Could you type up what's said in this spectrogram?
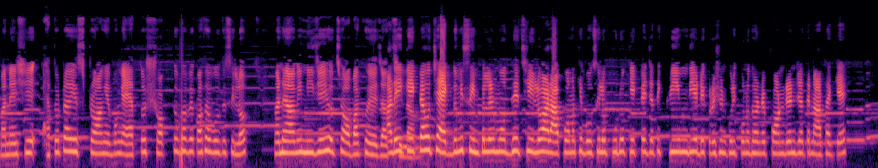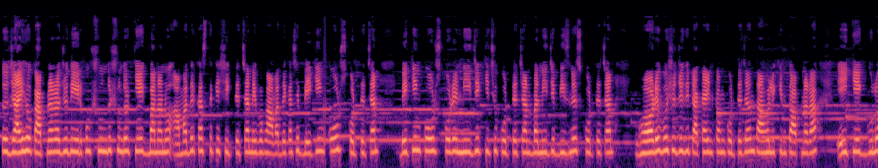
মানে সে এতটা স্ট্রং এবং এত শক্তভাবে কথা বলতেছিল মানে আমি নিজেই হচ্ছে অবাক হয়ে যাচ্ছি আর এই কেকটা হচ্ছে একদমই সিম্পলের মধ্যে ছিল আর আপু আমাকে বলছিল পুরো কেকটা যাতে ক্রিম দিয়ে ডেকোরেশন করি কোনো ধরনের ফন্ডেন্ট যাতে না থাকে। তো যাই হোক, আপনারা যদি এরকম সুন্দর সুন্দর কেক বানানো আমাদের কাছ থেকে শিখতে চান এবং আমাদের কাছে বেকিং কোর্স করতে চান বেকিং কোর্স করে নিজে কিছু করতে চান বা নিজে বিজনেস করতে চান, ঘরে বসে যদি টাকা ইনকাম করতে চান, তাহলে কিন্তু আপনারা এই কেকগুলো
